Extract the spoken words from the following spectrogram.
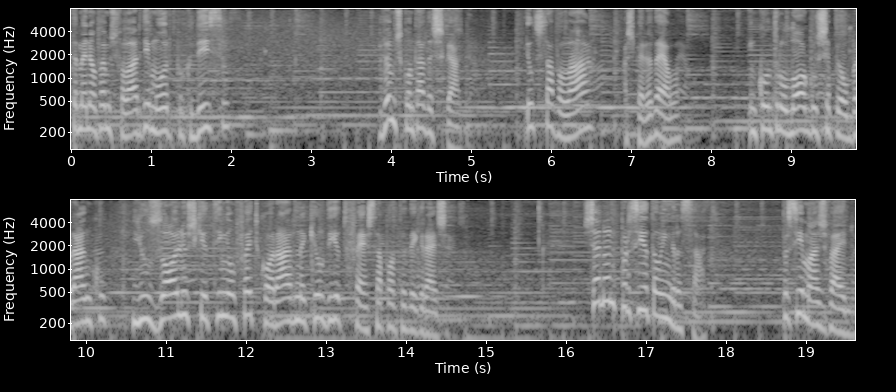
Também não vamos falar de amor, porque disso. Vamos contar da chegada. Ele estava lá, à espera dela. Encontrou logo o chapéu branco e os olhos que a tinham feito corar naquele dia de festa à porta da igreja. Já não lhe parecia tão engraçado. Parecia mais velho.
